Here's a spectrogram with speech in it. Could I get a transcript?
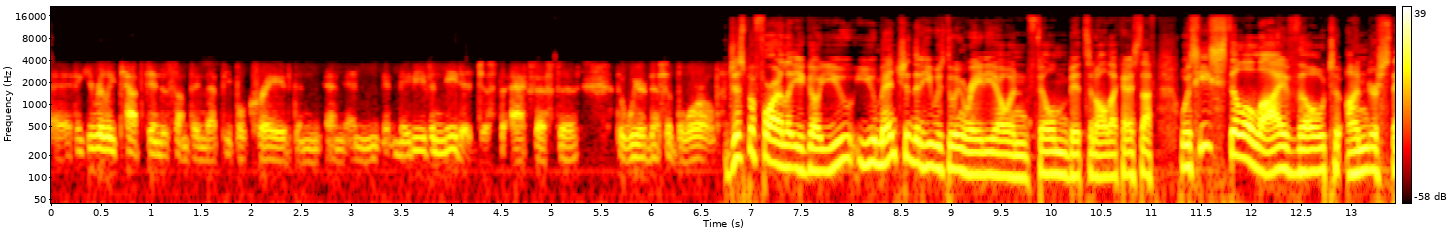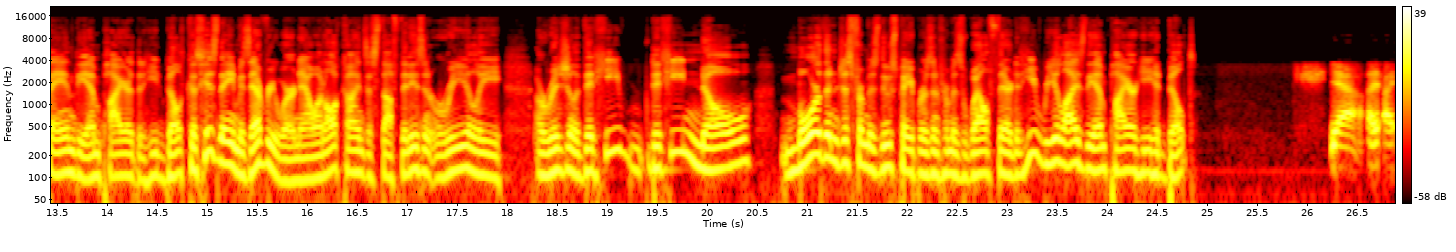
I think he really tapped into something that people craved and, and, and maybe even needed, just the access to the weirdness of the world. Just before I let you go, you you mentioned that he was doing radio and film bits and all that kind of stuff. Was he still alive though to understand the empire that he'd built? Because his name is everywhere now on all kinds of stuff that isn't really originally. Did he did he know more than just from his newspapers and from his wealth there? Did he realize the empire he had built? Yeah, I,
